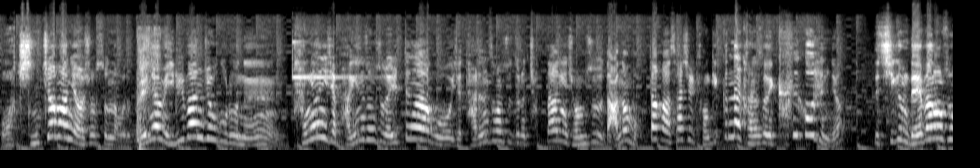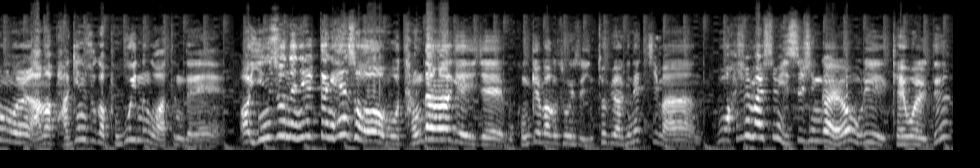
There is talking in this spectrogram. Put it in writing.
와 진짜 많이 하셨었나 보다. 왜냐면 일반적으로는 당연히 이제 박인 선수가 1등하고 이제 다른 선수들은 적당히 점수 나눠 먹다가 사실 경기 끝날 가능성이 크거든요. 근데 지금 내 방송을 아마 박인수가 보고 있는 것 같은데 아 인수는 1등 해서 뭐 당당하게 이제 뭐 공개 방송에서 인터뷰하긴 했지만 뭐 하실 말씀이 있으신가요? 우리 개월드?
